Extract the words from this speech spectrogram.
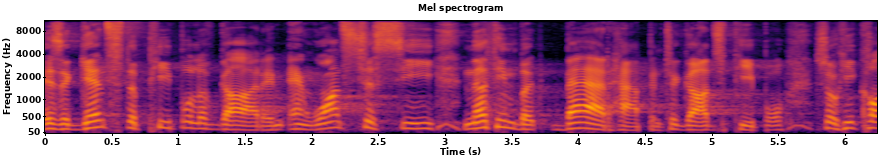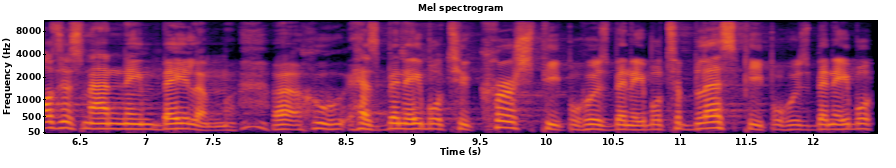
is against the people of God and, and wants to see nothing but bad happen to God's people. So he calls this man named Balaam, uh, who has been able to curse people, who has been able to bless people, who's been able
